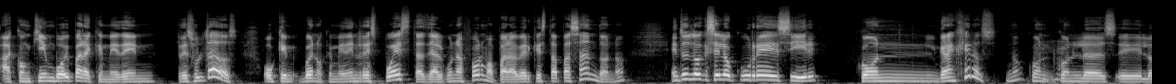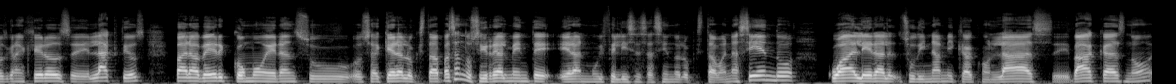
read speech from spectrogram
¿a con quién voy para que me den resultados o que, bueno, que me den respuestas de alguna forma para ver qué está pasando, ¿no? Entonces lo que se le ocurre es ir con granjeros, ¿no? Con, con los, eh, los, granjeros eh, lácteos para ver cómo eran su, o sea, qué era lo que estaba pasando, si realmente eran muy felices haciendo lo que estaban haciendo, cuál era su dinámica con las eh, vacas, ¿no?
